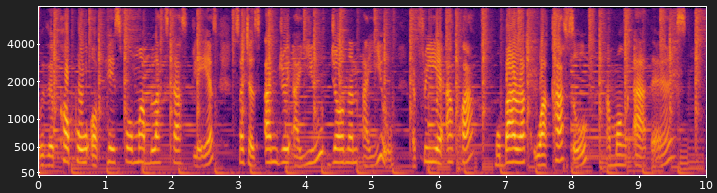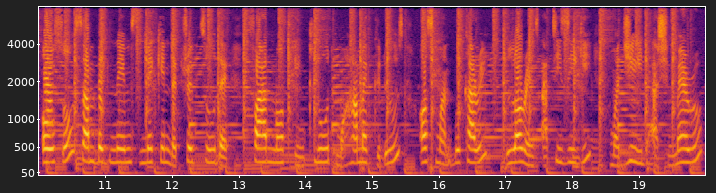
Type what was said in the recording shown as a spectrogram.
with a couple of his former Black Stars players, such as Andre Ayew, Jordan Ayew, Afriyie Acquah, Mubarak Wakaso, among others. Also, some big names making the trip to the far north include Mohamed Kudus, Osman Bukari, Lawrence Ati-Zigi, Majid Ashimeru,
